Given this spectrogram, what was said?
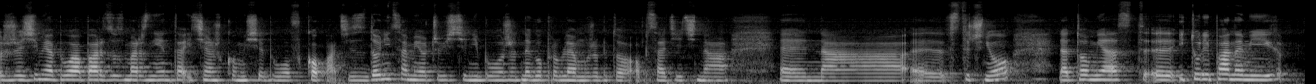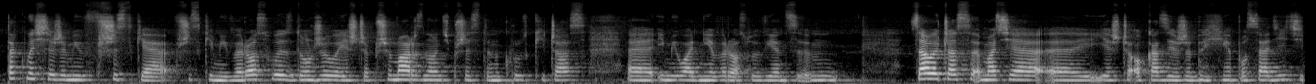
że ziemia była bardzo zmarznięta i ciężko mi się było wkopać. Z donicami oczywiście nie było żadnego problemu, żeby to obsadzić na, e, na, e, w styczniu. Natomiast e, i tulipanem i tak myślę, że mi wszystkie, wszystkie mi wyrosły, zdążyły jeszcze przymarznąć przez ten krótki czas i mi ładnie wyrosły, więc mm, Cały czas macie e, jeszcze okazję, żeby je posadzić.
